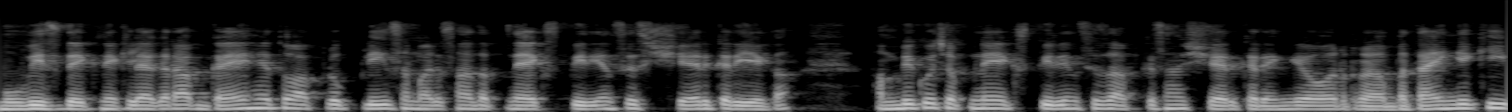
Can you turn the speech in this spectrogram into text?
मूवीज़ देखने के लिए। अगर आप गए हैं तो आप लोग प्लीज़ हमारे साथ अपने एक्सपीरियंसेस शेयर करिएगा। हम भी कुछ अपने एक्सपीरियंसेस आपके साथ शेयर करेंगे और बताएँगे कि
